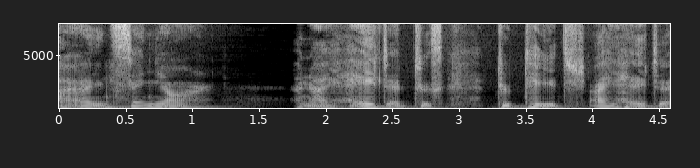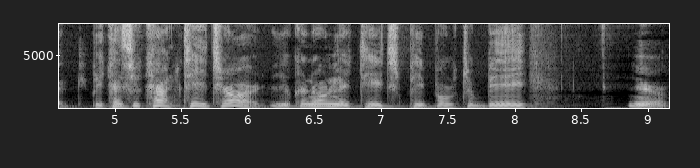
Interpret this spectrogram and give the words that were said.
a enseñar. And I hated to, to teach. I hated because you can't teach art. You can only teach people to be you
